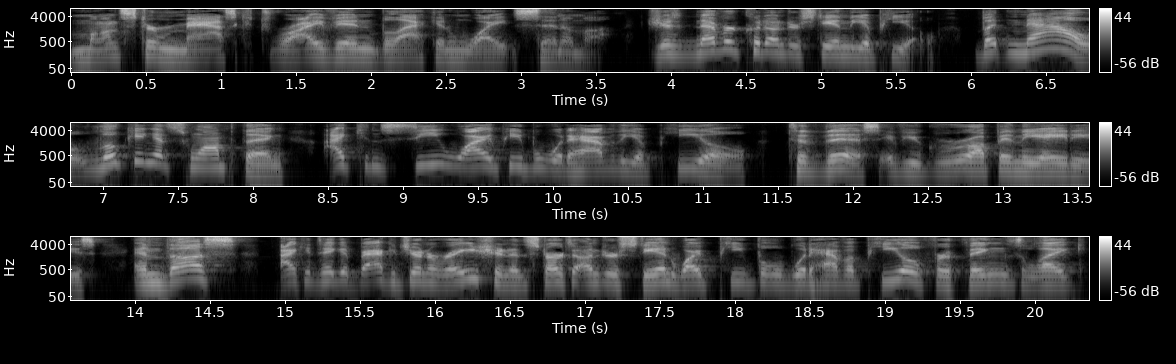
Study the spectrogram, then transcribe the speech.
monster mask drive-in black and white cinema. Just never could understand the appeal. But now, looking at Swamp Thing, I can see why people would have the appeal to this if you grew up in the 80s. And thus, I can take it back a generation and start to understand why people would have appeal for things like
